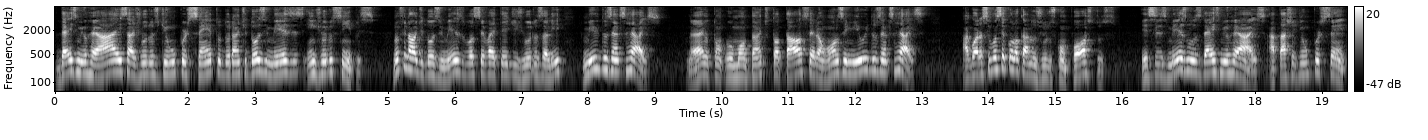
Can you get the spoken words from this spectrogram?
10 mil reais a juros de 1% durante 12 meses em juros simples. No final de 12 meses você vai ter de juros ali R$ 1.200. Né? O, o montante total serão R$ 11.200. Agora, se você colocar nos juros compostos, esses mesmos 10 mil reais, a taxa de 1%,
